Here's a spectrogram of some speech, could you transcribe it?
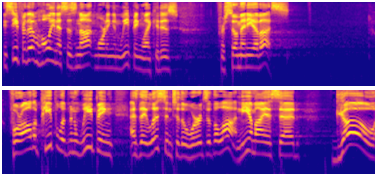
You see, for them, holiness is not mourning and weeping like it is for so many of us. For all the people had been weeping as they listened to the words of the law. Nehemiah said, Go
